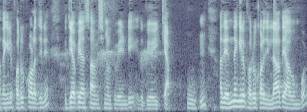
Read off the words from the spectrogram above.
അതെങ്കിൽ ഫറൂഖ് കോളേജിന് വിദ്യാഭ്യാസ ആവശ്യങ്ങൾക്ക് വേണ്ടി ഇത് ഉപയോഗിക്കാം. അത് എന്തെങ്കിലും ഫറൂഖ് കോളേജ് ഇല്ലാതെയാകുമ്പോൾ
